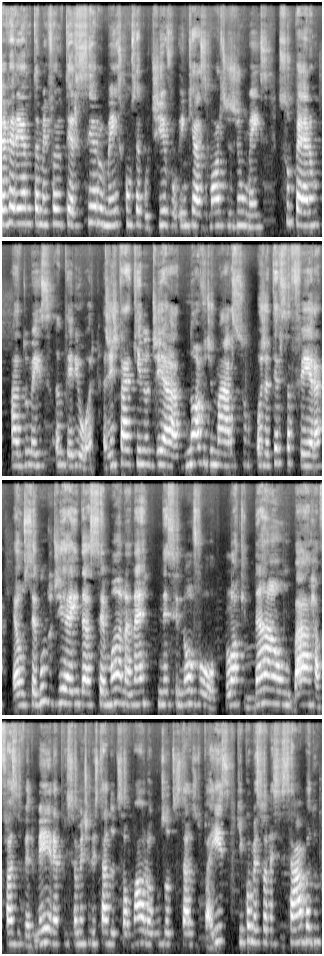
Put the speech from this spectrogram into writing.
Fevereiro também foi o terceiro mês consecutivo em que as mortes de um mês superam a do mês anterior. A gente está aqui no dia 9 de março, hoje é terça-feira, é o segundo dia aí da semana, né? Nesse novo lockdown barra fase vermelha, principalmente no estado de São Paulo e alguns outros estados do país, que começou nesse sábado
